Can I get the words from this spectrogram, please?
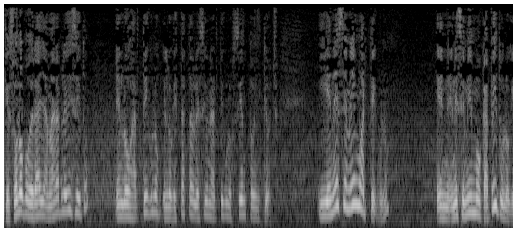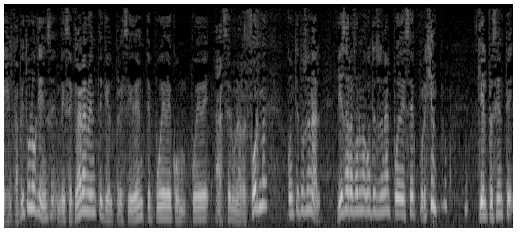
que solo podrá llamar a plebiscito en los artículos, en lo que está establecido en el artículo 128. Y en ese mismo artículo, en, ese mismo capítulo, que es el capítulo 15, dice claramente que el presidente puede, puede hacer una reforma constitucional. Y esa reforma constitucional puede ser, por ejemplo, que el presidente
